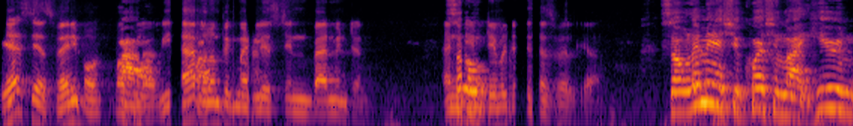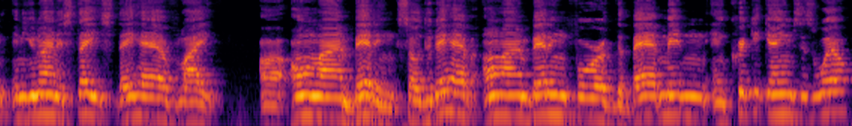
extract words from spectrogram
Yes, yes, very po- popular. Wow. We have Wow. Olympic medalists in badminton and So- in table tennis as well. Yeah. So let me ask you a question. Like here in, in the United States, they have like uh, online betting. So do they have online betting for the badminton and cricket games as well?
